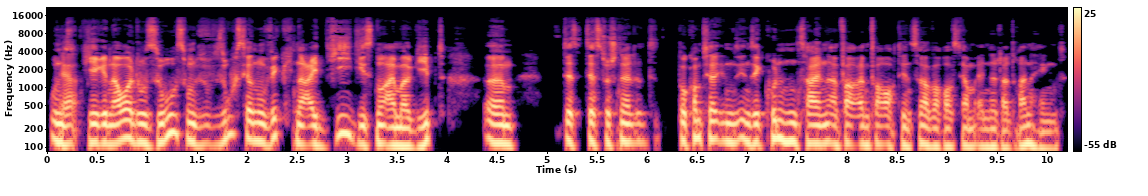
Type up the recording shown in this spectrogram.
Und ja. je genauer du suchst, und du suchst ja nur wirklich eine ID, die es nur einmal gibt, ähm, desto schneller bekommst du ja in, in Sekundenzahlen einfach, einfach auch den Server raus, der am Ende da dran hängt.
